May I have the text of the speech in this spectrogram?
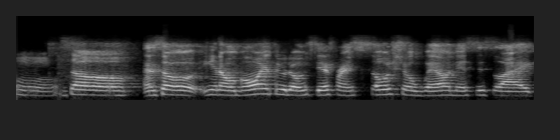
Mm. So, and so, you know, going through those different social wellness, it's like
